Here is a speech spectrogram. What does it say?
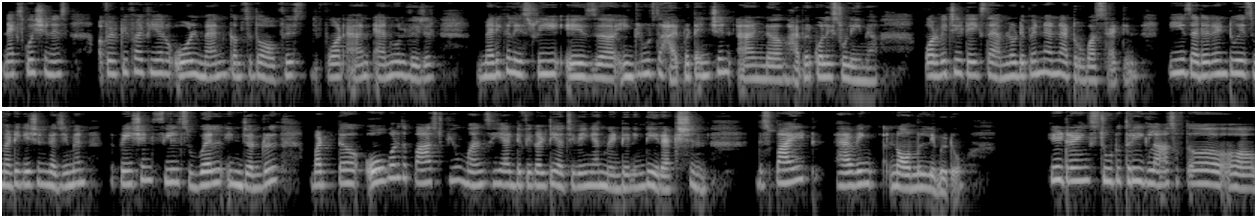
Next question is a 55 year old man comes to the office for an annual visit. Medical history is uh, includes the hypertension and uh, hypercholesterolemia for which he takes the amlodipine and atorvastatin. He is adherent to his medication regimen. The patient feels well in general, but uh, over the past few months, he had difficulty achieving and maintaining the erection despite having normal libido. He drinks two to three glass of the uh,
